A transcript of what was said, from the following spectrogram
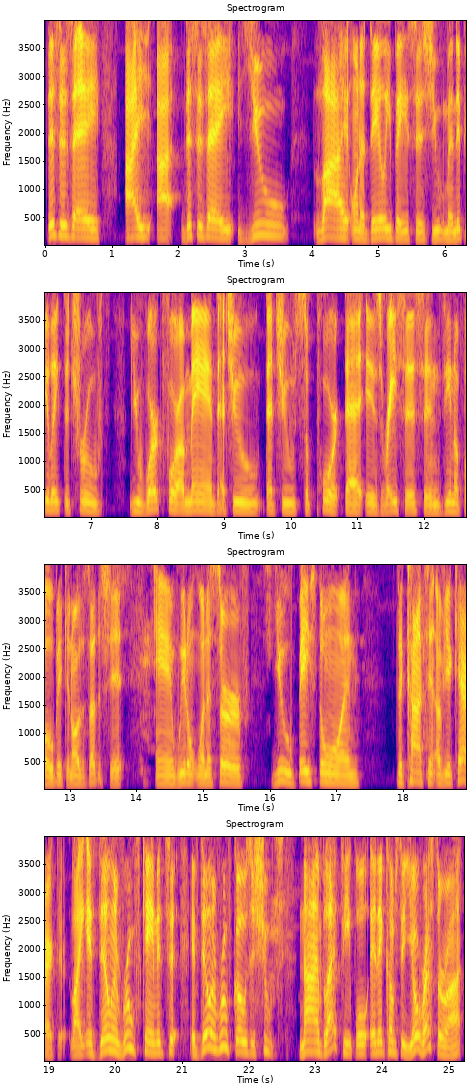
This is a I I this is a you lie on a daily basis. You manipulate the truth. You work for a man that you that you support that is racist and xenophobic and all this other shit, and we don't want to serve you based on the content of your character. Like if Dylann Roof came into if Dylann Roof goes and shoots nine black people and it comes to your restaurant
